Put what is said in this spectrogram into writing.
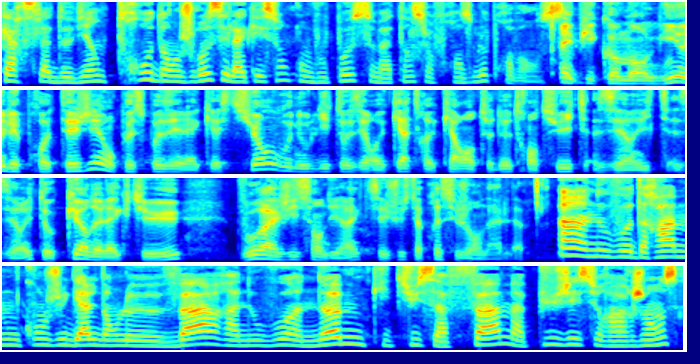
Car cela devient trop dangereux C'est la question qu'on vous pose ce matin sur France Bleu Provence. Et puis comment mieux les protéger? On peut se poser la question. Vous nous le dites au 04 42 38 08 08 au cœur de l'actu. Vous réagissez en direct, c'est juste après ce journal. Un nouveau drame conjugal dans le Var, à nouveau un homme qui tue sa femme à Puget-sur-Argence.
